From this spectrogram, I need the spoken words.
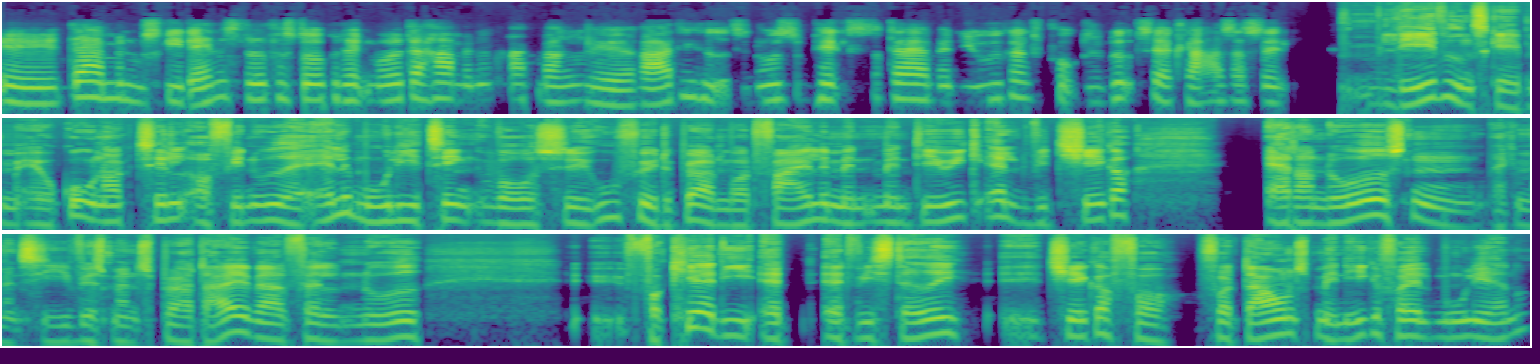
øh, der er man måske et andet sted forstået på den måde, der har man ikke ret mange øh, rettigheder til noget som helst, så der er man i udgangspunktet nødt til at klare sig selv lægevidenskaben er jo god nok til at finde ud af alle mulige ting, vores øh, ufødte børn måtte fejle, men, men det er jo ikke alt, vi tjekker. Er der noget sådan, hvad kan man sige, hvis man spørger dig i hvert fald, noget øh, forkert i, at, at vi stadig øh, tjekker for, for downs, men ikke for alt muligt andet?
